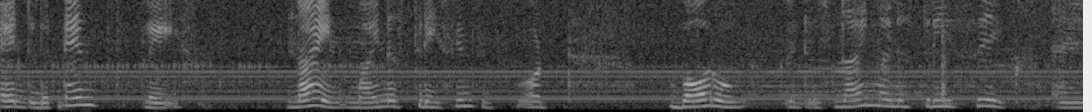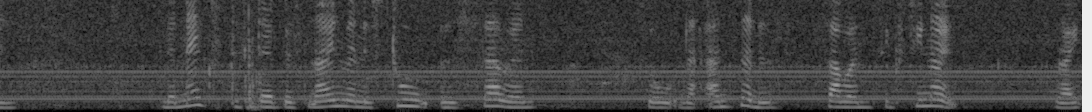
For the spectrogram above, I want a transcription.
and the 10th place. 9 minus 3 since it's what borrow it is 9 minus 3 6 and the next step is 9 minus 2 is 7 so the answer is 769 right?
